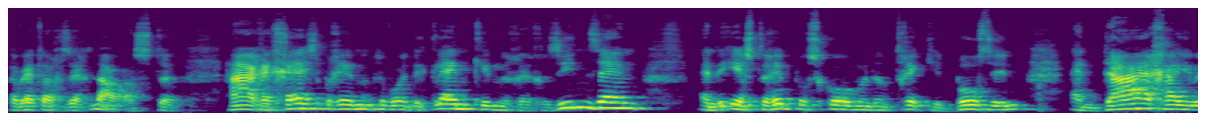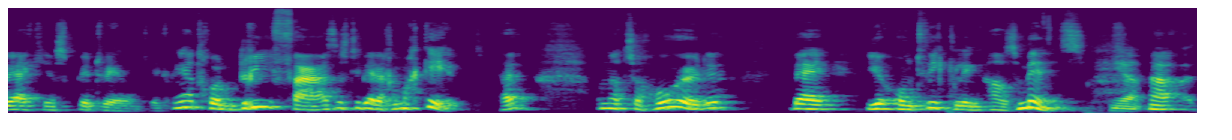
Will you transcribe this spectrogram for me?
Daar werd dan gezegd, nou, als de haren grijs beginnen te worden, de kleinkinderen gezien zijn en de eerste rimpels komen, dan trek je het bos in. En daar ga je werken je spiritueel ontwikkeling. Je had gewoon drie fases, die werden gemarkeerd. Hè? Omdat ze hoorden bij je ontwikkeling als mens. Ja. Nou,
